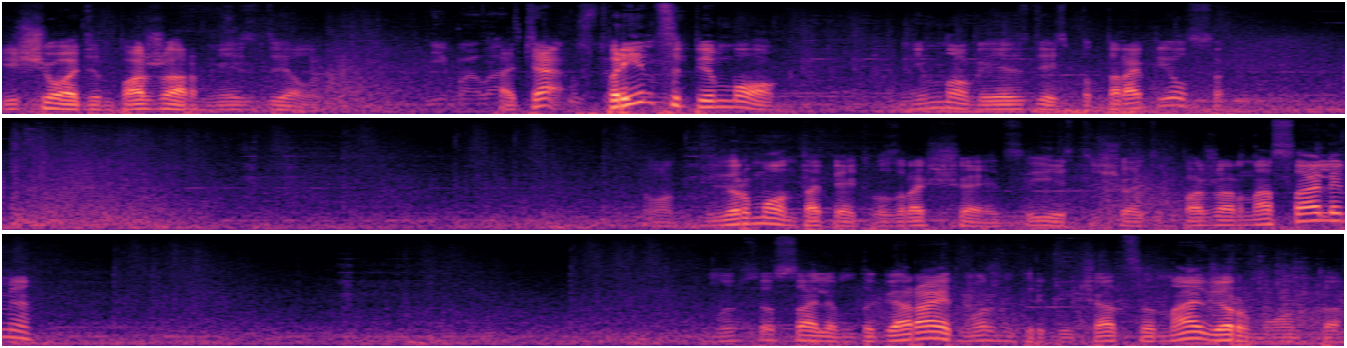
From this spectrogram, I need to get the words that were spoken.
Еще один пожар мне сделать. Хотя, в принципе, мог. Немного я здесь поторопился. Вон, Вермонт опять возвращается. Есть еще один пожар на Салеме. Ну все, Салем догорает, можно переключаться на Вермонта.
